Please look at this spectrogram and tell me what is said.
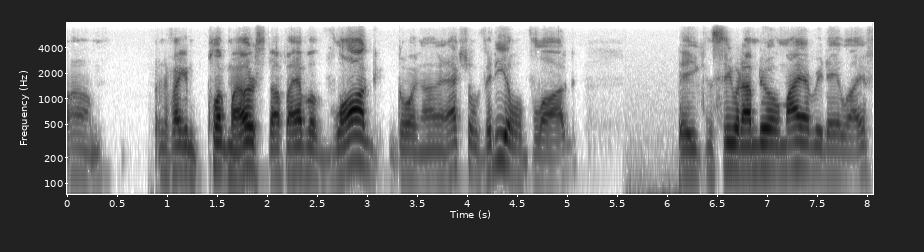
um, and if I can plug my other stuff, I have a vlog going on, an actual video vlog. that you can see what I'm doing in my everyday life.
